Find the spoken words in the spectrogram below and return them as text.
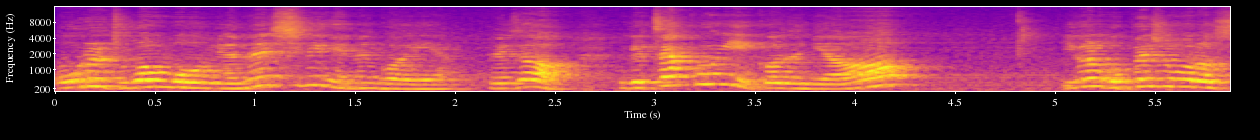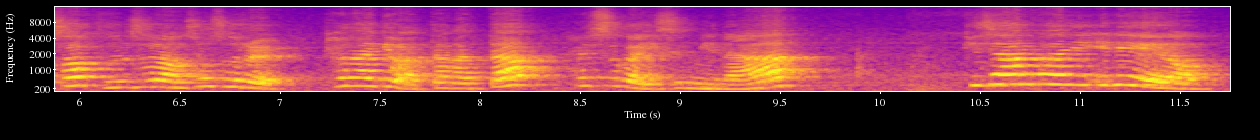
5, 5를 2번 모으면 10이 되는 거예요. 그래서 이게 짝꿍이 있거든요. 이걸 곱해줌으로써 분수랑 소수를 편하게 왔다 갔다 할 수가 있습니다. 피자 한 판이 1이에요.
